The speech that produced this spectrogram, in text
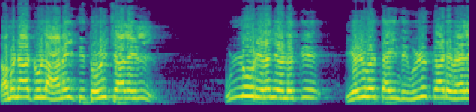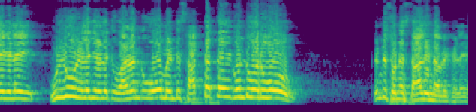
தமிழ்நாட்டில் உள்ள அனைத்து தொழிற்சாலையில் உள்ளூர் இளைஞர்களுக்கு 75 விழுக்காடு வேலைகளை உள்ளூர் இளைஞர்களுக்கு வழங்குவோம் என்று சட்டத்தை கொண்டு வருவோம் என்று சொன்ன ஸ்டாலின் அவர்களே.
